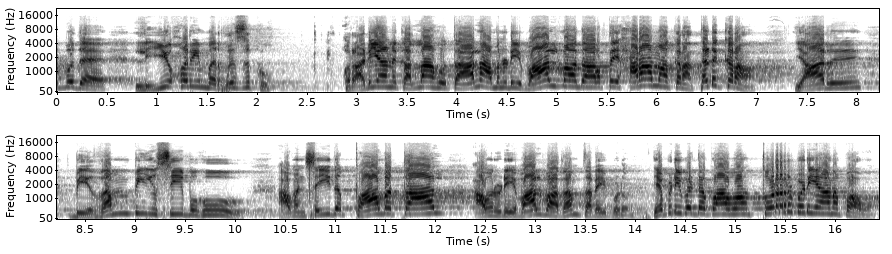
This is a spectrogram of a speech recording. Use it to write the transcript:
அபுத லியுஹரிம ரிசுக்கு ஒரு அடியானுக்கு அல்லாஹு அவனுடைய வாழ்வாதாரத்தை ஹராமாக்குறான் தடுக்கிறான். யாரு? பி ரம்பி யுசீபுஹு. அவன் செய்த பாவத்தால் அவனுடைய வாழ்வாதாரம் தடைப்படும் எப்படிப்பட்ட பாவம்? தொடர்படியான பாவம்.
